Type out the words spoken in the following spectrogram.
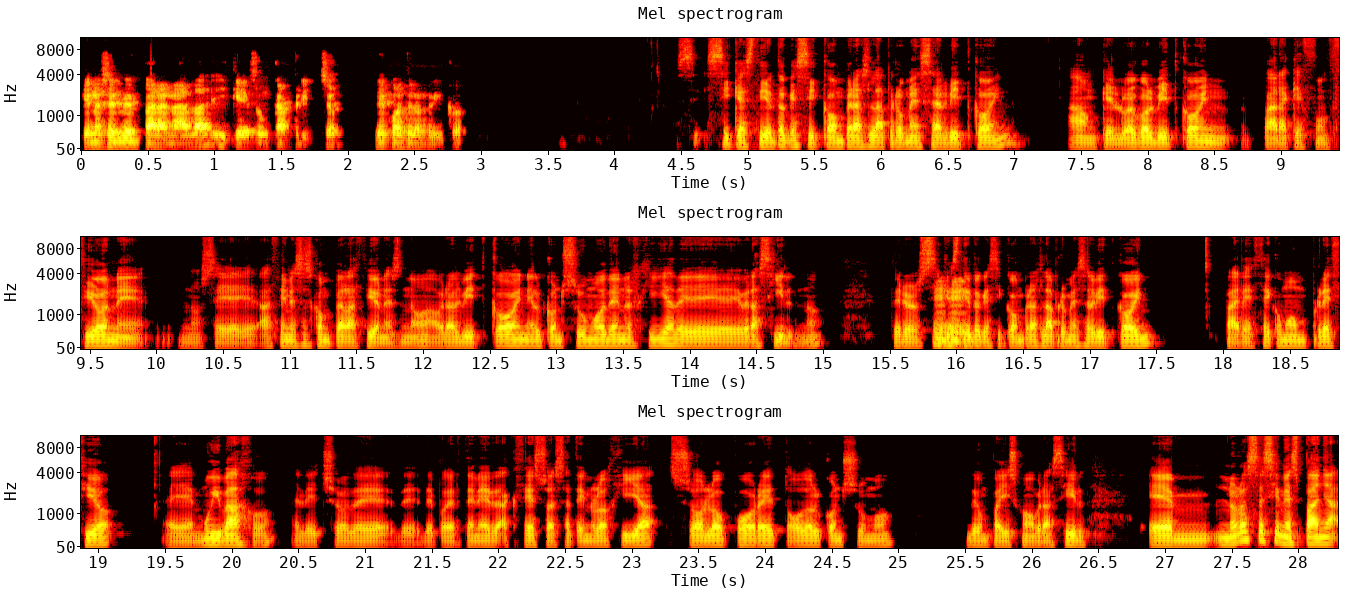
que no sirven para nada y que es un capricho de cuatro ricos sí, que es cierto que si compras la promesa del Bitcoin, aunque luego el Bitcoin, para que funcione, no sé, hacen esas comparaciones, ¿no? Ahora el Bitcoin, el consumo de energía de Brasil, ¿no? Pero sí que es cierto que si compras la promesa del Bitcoin, parece como un precio eh, muy bajo el hecho de, poder tener acceso a esa tecnología solo por eh, todo el consumo de un país como Brasil. Em, no lo sé si en España,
